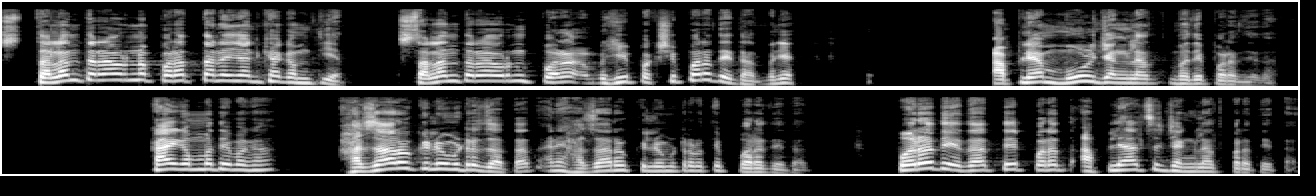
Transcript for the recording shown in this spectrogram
स्थलांतरावरनं परतताना ज्यांख्या गमती आहेत स्थलांतरावरून पर ही पक्षी परत येतात. म्हणजे आपल्या मूळ जंगलामध्ये परत येतात. काय गंमत आहे बघा? हजारो किलोमीटर जातात आणि हजारो किलोमीटर ते परत येतात. परत येतात ते परत आपल्याच जंगलात परत येतात.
